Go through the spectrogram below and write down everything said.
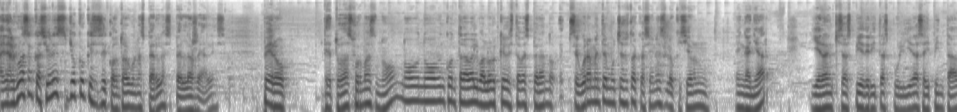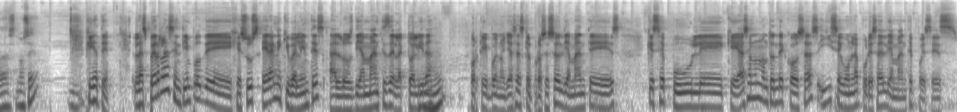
En algunas ocasiones yo creo que sí se encontró algunas perlas, perlas reales. Pero de todas formas no, no, no encontraba el valor que él estaba esperando. Seguramente en muchas otras ocasiones lo quisieron engañar. Y eran quizás piedritas pulidas ahí pintadas, no sé. Fíjate, las perlas en tiempo de Jesús eran equivalentes a los diamantes de la actualidad. Porque, bueno, ya sabes que el proceso del diamante es que se pule, que hacen un montón de cosas y según la pureza del diamante, pues es,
